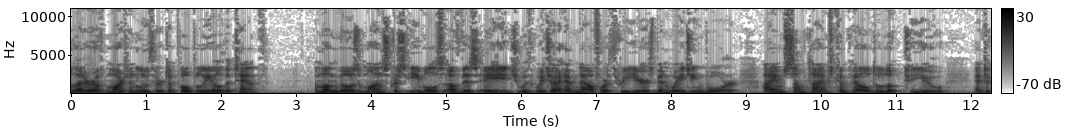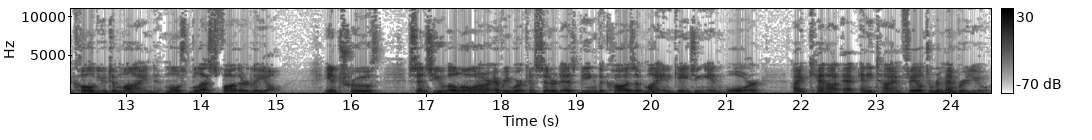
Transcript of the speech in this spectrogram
Letter of Martin Luther to Pope Leo X. Among those monstrous evils of this age with which I have now for three years been waging war, I am sometimes compelled to look to you and to call you to mind, most blessed Father Leo. In truth, since you alone are everywhere considered as being the cause of my engaging in war, I cannot at any time fail to remember you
